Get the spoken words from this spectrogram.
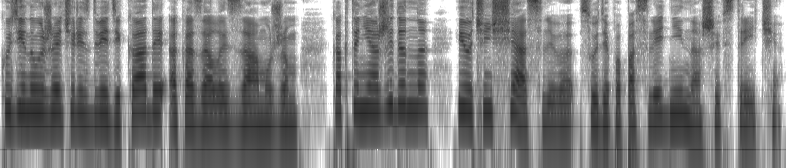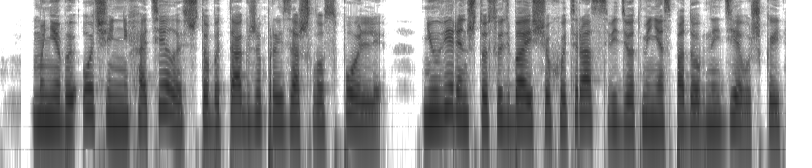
кузина уже через две декады оказалась замужем, как-то неожиданно и очень счастливо, судя по последней нашей встрече. Мне бы очень не хотелось, чтобы так же произошло с Полли. Не уверен, что судьба еще хоть раз сведет меня с подобной девушкой.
